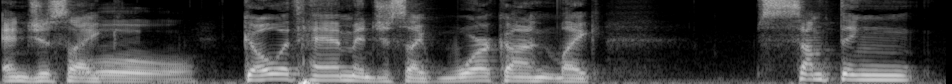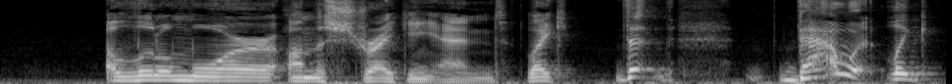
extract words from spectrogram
and just like go with him and just like work on like something a little more on the striking end. Like that that would like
